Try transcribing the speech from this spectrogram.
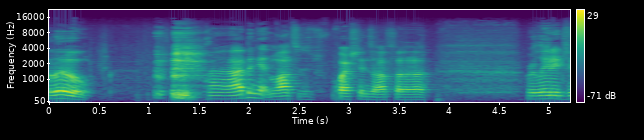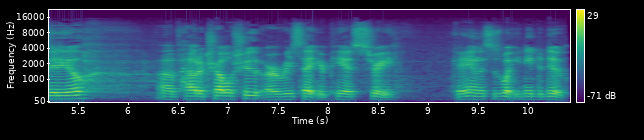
Hello. uh, I've been getting lots of questions off a related video of how to troubleshoot or reset your PS3. Okay, and this is what you need to do.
